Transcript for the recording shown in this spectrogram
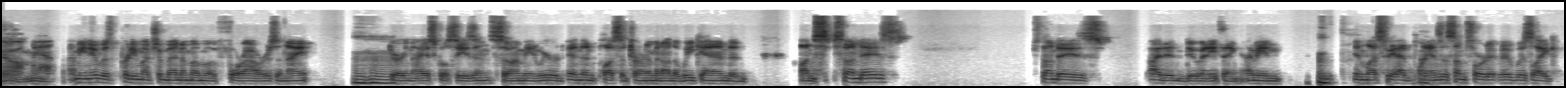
oh man. I mean it was pretty much a minimum of four hours a night Mhm. during the high school season. So i mean we were and then plus a tournament on the weekend and on S- sundays. Sundays i didn't do anything. I mean unless we had plans of some sort it, it was like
